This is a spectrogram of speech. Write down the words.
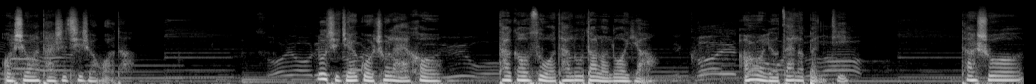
我希望他是记着我的。录取结果出来后，他告诉我他录到了洛阳，而我留在了本地。他说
